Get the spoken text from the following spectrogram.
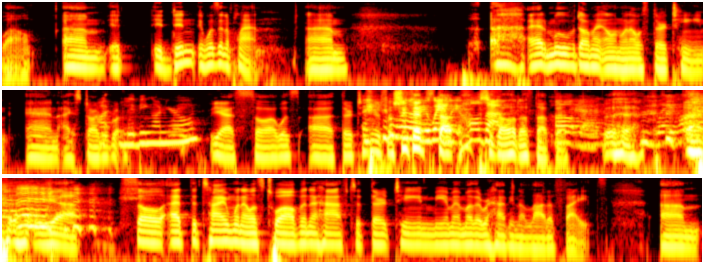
Wow. Um, it it didn't. It wasn't a plan. Um, I had moved on my own when I was 13, and I started. Uh, living on your own? yes, so I was uh, 13 years old. She said wait, stop. wait, hold she up. said, hold on, stop there. Hold Yeah. Wait, yeah. So at the time when I was 12 and a half to 13, me and my mother were having a lot of fights. Um,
